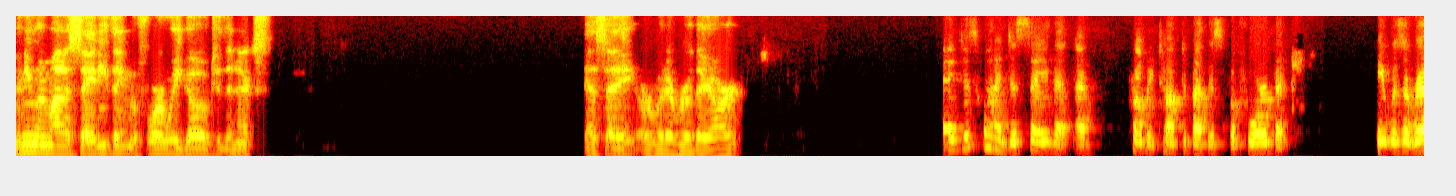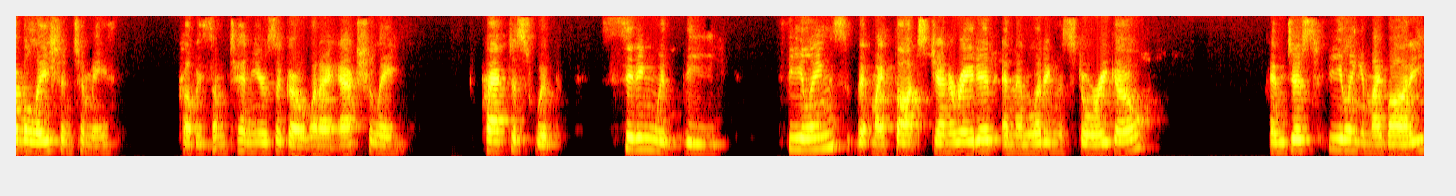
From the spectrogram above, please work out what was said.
Anyone want to say anything before we go to the next essay or whatever they are? I just wanted to say that I've probably talked about this before, but it was a revelation to me probably some 10 years ago when I actually practiced with sitting with the feelings that my thoughts generated and then letting the story go and just feeling in my body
